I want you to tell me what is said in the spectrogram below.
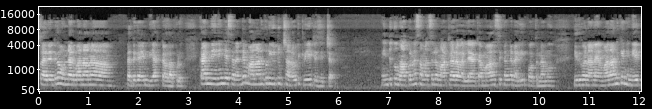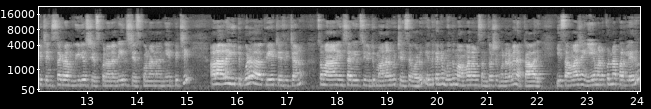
సైలెంట్గా ఉన్నాడు. మా నాన్న పెద్దగా ఏం రియాక్ట్ అవ్వాలి అప్పుడు. కానీ నేనేం చేశానంటే మా నాన్న కూడా యూట్యూబ్ ఛానల్ ఒకటి క్రియేట్ చేసి ఇచ్చాను ఎందుకు మాకున్న సమస్యలు మాట్లాడవలేక మానసికంగా నలిగిపోతున్నాము. ఇదిగో నాన్న మా నాన్నకే నేను నేర్పించి ఇన్స్టాగ్రామ్ వీడియోస్ చేసుకున్నాను రీల్స్ చేసుకున్నాను నేర్పించి అలా అలా యూట్యూబ్ కూడా క్రియేట్ చేసి ఇచ్చాను. సో మా నాన్న ఇన్స్టా రీల్స్ యూట్యూబ్ మా నాన్న కూడా చేసేవాడు. ఎందుకంటే ముందు మా అమ్మ నాన్న సంతోషంగా ఉండడమే నాకు కావాలి. ఈ సమాజం ఏమనుకున్నా పర్లేదు.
